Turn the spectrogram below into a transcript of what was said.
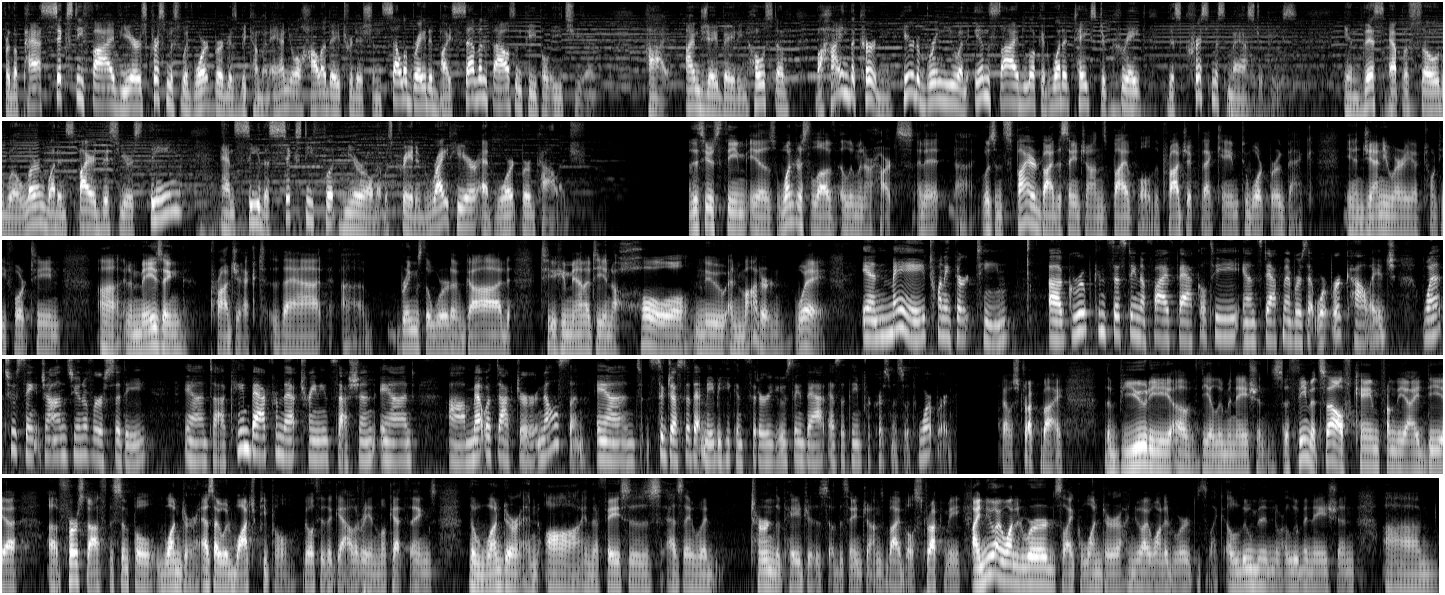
For the past 65 years, Christmas with Wartburg has become an annual holiday tradition celebrated by 7,000 people each year. Hi, I'm Jay Bading, host of Behind the Curtain, here to bring you an inside look at what it takes to create this Christmas masterpiece. In this episode, we'll learn what inspired this year's theme and see the 60 foot mural that was created right here at Wartburg College. This year's theme is Wondrous Love Illumine Our Hearts, and it uh, was inspired by the St. John's Bible, the project that came to Wartburg back in January of 2014. Uh, an amazing project that uh, brings the Word of God to humanity in a whole new and modern way. In May 2013, a group consisting of five faculty and staff members at Wartburg College went to St. John's University and uh, came back from that training session and um, met with Dr. Nelson and suggested that maybe he consider using that as a theme for Christmas with Wartburg. I was struck by the beauty of the illuminations. The theme itself came from the idea of, first off, the simple wonder. As I would watch people go through the gallery and look at things, the wonder and awe in their faces as they would turn the pages of the St. John's Bible struck me. I knew I wanted words like wonder, I knew I wanted words like illumine or illumination. Um,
